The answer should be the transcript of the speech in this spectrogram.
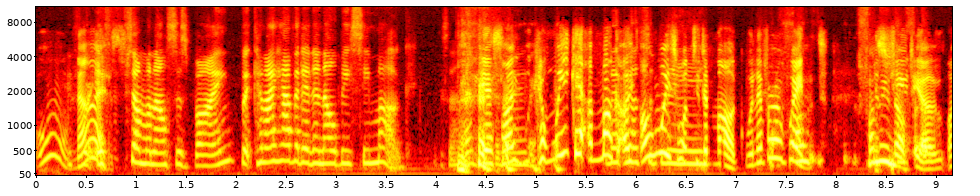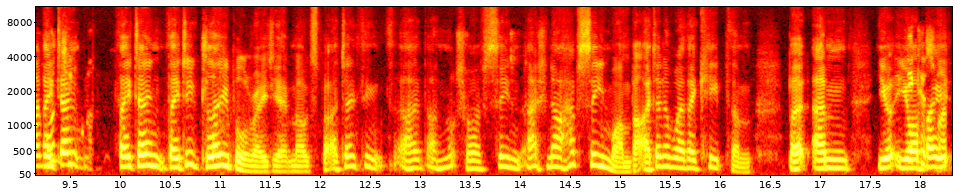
Oh, if, if someone else is buying, but can I have it in an LBC mug? Is Yes, I, can we get a mug? No, I always wanted a mug. Whenever I went Funny to the enough, studio, I they don't. one. They don't. They do global radio mugs, but I don't think I, I'm not sure I've seen. Actually, no, I have seen one, but I don't know where they keep them. But um, you you are both one.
